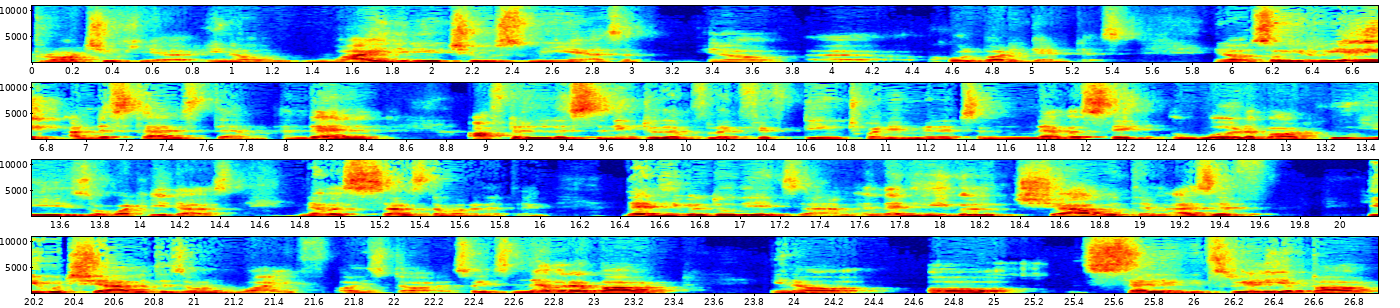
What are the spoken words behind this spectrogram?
brought you here you know why did you choose me as a you know a whole body dentist you know so he really understands them. And then after listening to them for like 15 20 minutes and never saying a word about who he is or what he does never sells them on anything then he will do the exam and then he will share with him as if he would share with his own wife or his daughter. So it's never about you know or selling. It's really about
